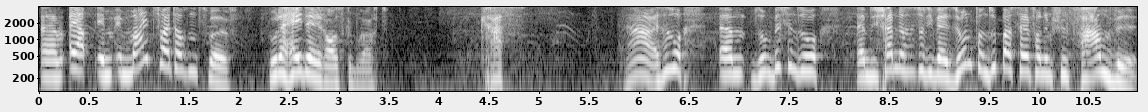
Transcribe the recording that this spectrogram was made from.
Ähm, ja, im, im Mai 2012 wurde Heyday rausgebracht. Krass. Ja, es ist so, ähm, so ein bisschen so, ähm, sie schreiben, das ist so die Version von Supercell von dem Spiel Farmville.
